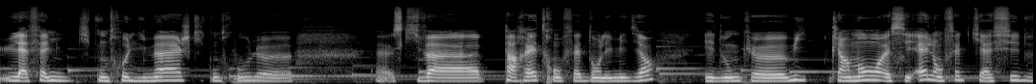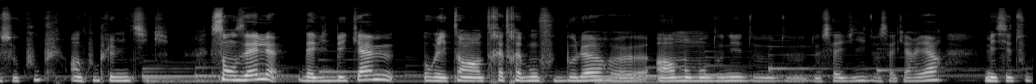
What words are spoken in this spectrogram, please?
la famille, qui contrôle l'image, qui contrôle euh, euh, ce qui va paraître en fait dans les médias. Et donc euh, oui, clairement, c'est elle en fait qui a fait de ce couple un couple mythique. Sans elle, David Beckham aurait été un très très bon footballeur à un moment donné de, de- de sa vie, de sa carrière, mais c'est tout.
